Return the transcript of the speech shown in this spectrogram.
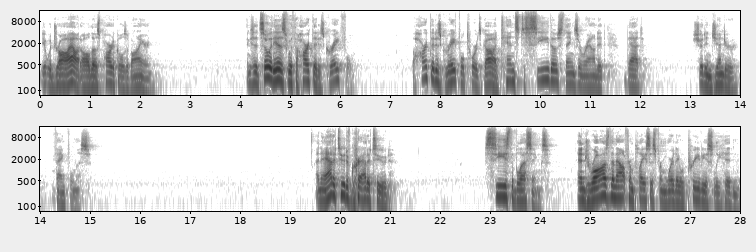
it would draw out all those particles of iron. And he said, So it is with the heart that is grateful. The heart that is grateful towards God tends to see those things around it that should engender thankfulness. An attitude of gratitude sees the blessings and draws them out from places from where they were previously hidden.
